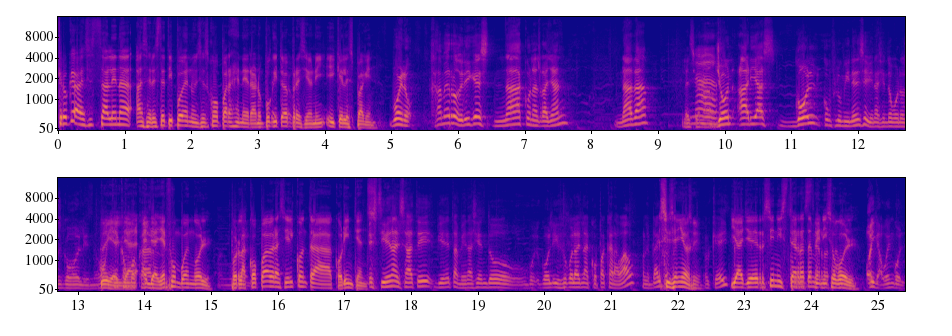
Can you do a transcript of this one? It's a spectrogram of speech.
creo que a veces salen a hacer este tipo de denuncias como para generar un poquito de presión y, y que les paguen. Bueno, James Rodríguez, nada con Al Rayán, nada. John Arias, gol con Fluminense, viene haciendo buenos goles, ¿no? Uy, Hay que el de, convocarlo. el de ayer fue un buen gol. Por la Copa de Brasil contra Corinthians. Steven Alzate viene también haciendo gol, gol- hizo gol en la Copa Carabao con el Brighton. Sí, señor. Ok. Y ayer Sinisterra también hizo gol. Oiga, buen gol.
